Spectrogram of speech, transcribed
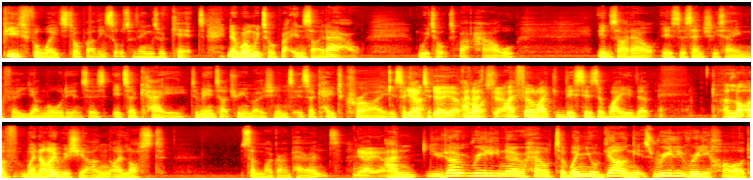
beautiful way to talk about these sorts of things with kids. You know, when we talk about Inside Out, we talked about how Inside Out is essentially saying for young audiences, it's okay to be in touch with your emotions. It's okay to cry. It's okay Yeah, to yeah, yeah, of and course, I, yeah. I feel like this is a way that a lot of when I was young, I lost some of my grandparents yeah. Yeah. and you don't really know how to when you're young it's really really hard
